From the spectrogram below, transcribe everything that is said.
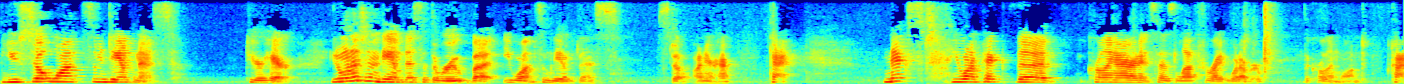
you still want some dampness to your hair. You don't want a ton of dampness at the root, but you want some dampness still on your hair. Okay. Next, you want to pick the curling iron. It says left, right, whatever. The curling wand. Okay.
